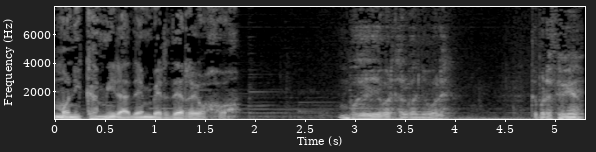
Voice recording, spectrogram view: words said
Mónica mira a Denver de reojo. Voy a llevarte al baño, ¿vale? ¿Te parece bien?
